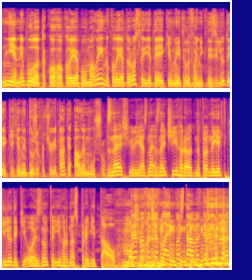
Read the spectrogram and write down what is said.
Ні, не було такого, коли я був малий. Ну, коли я дорослий, є деякі в моїй телефонній книзі люди, яких я не дуже хочу вітати, але мушу. Знаєш, Юлі, я знаю, знаючи Ігора, от, напевно, є такі люди, які ой, знов то Ігор нас привітав. Може, Треба хоча б лайк поставити. Мгм.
